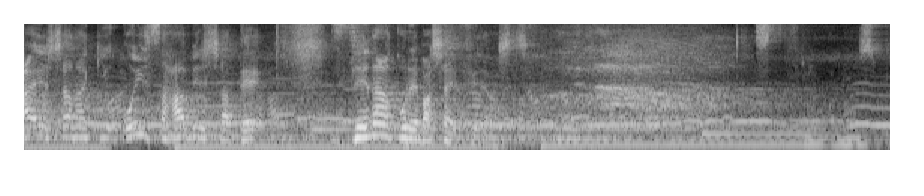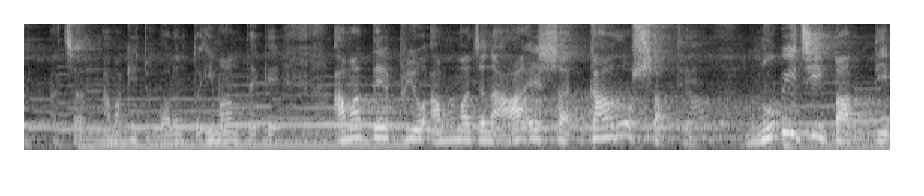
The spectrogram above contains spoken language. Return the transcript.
আয়েশা নাকি ওই সাহাবীর সাথে জেনা করে বাসায় ফিরে আসছে। আচ্ছা আমাকে একটু বলেন তো ইমান থেকে আমাদের প্রিয় আম্মা যেন আয়েশা কারোর সাথে নবীজি বাদ দিয়ে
